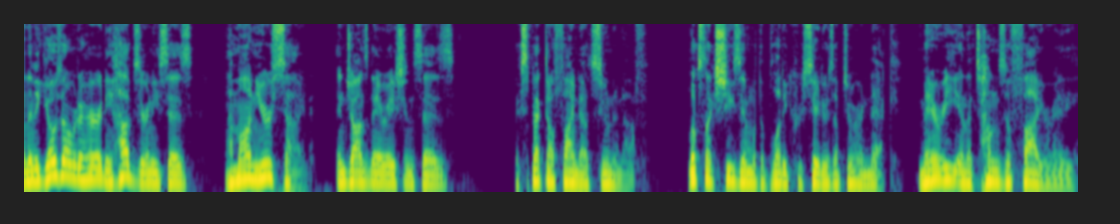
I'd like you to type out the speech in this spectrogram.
And then he goes over to her and he hugs her and he says, I'm on your side. And John's narration says, Expect I'll find out soon enough. Looks like she's in with the bloody crusaders up to her neck. Mary and the tongues of fire, eh?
